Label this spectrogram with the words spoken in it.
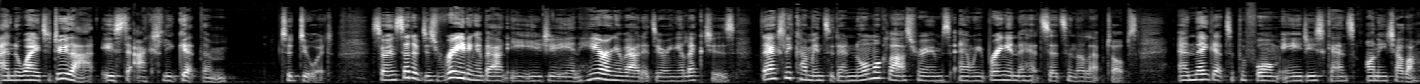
And the way to do that is to actually get them to do it. So, instead of just reading about EEG and hearing about it during your lectures, they actually come into their normal classrooms and we bring in the headsets and the laptops and they get to perform EEG scans on each other,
